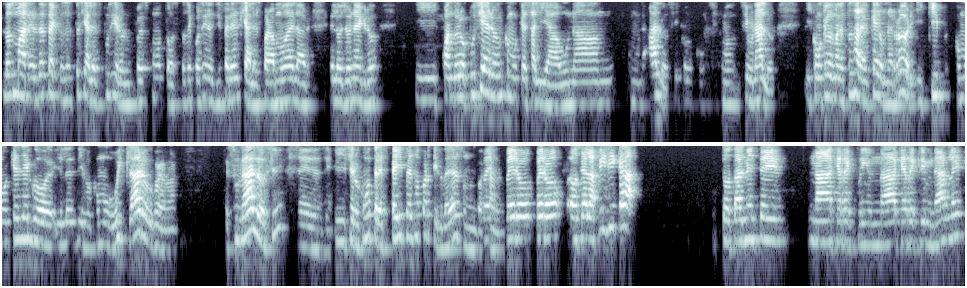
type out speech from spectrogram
los manes de efectos especiales pusieron pues como todas estas ecuaciones diferenciales para modelar el hoyo negro y cuando lo pusieron como que salía una, un halo, ¿sí? Como, como- sí, un halo. Y como que los manes pensaron que era un error y Kip como que llegó y les dijo como, uy, claro, weón, es un halo, ¿sí? Sí, sí. Y hicieron como tres papers a partir de eso, muy bacano. Pero, pero, o sea, la física, totalmente nada que, nada que recriminarle.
